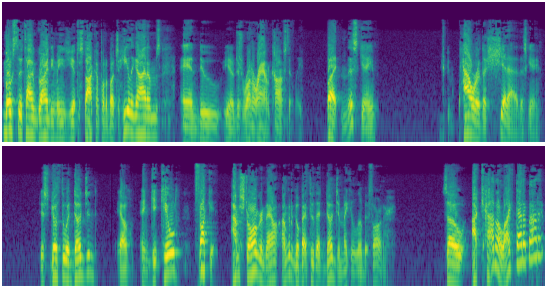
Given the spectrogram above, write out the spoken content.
most of the time, grinding means you have to stock up on a bunch of healing items and do, you know, just run around constantly. But in this game, you can power the shit out of this game. Just go through a dungeon, you know, and get killed. Fuck it. I'm stronger now. I'm going to go back through that dungeon, make it a little bit farther. So I kind of like that about it.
